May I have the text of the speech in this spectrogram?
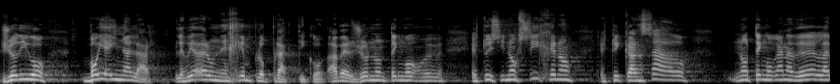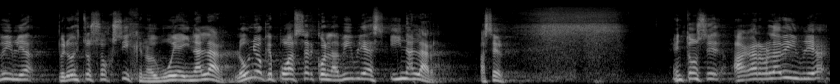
yo digo, voy a inhalar. Les voy a dar un ejemplo práctico. A ver, yo no tengo, eh, estoy sin oxígeno, estoy cansado, no tengo ganas de leer la Biblia, pero esto es oxígeno y voy a inhalar. Lo único que puedo hacer con la Biblia es inhalar, hacer. Entonces agarro la Biblia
